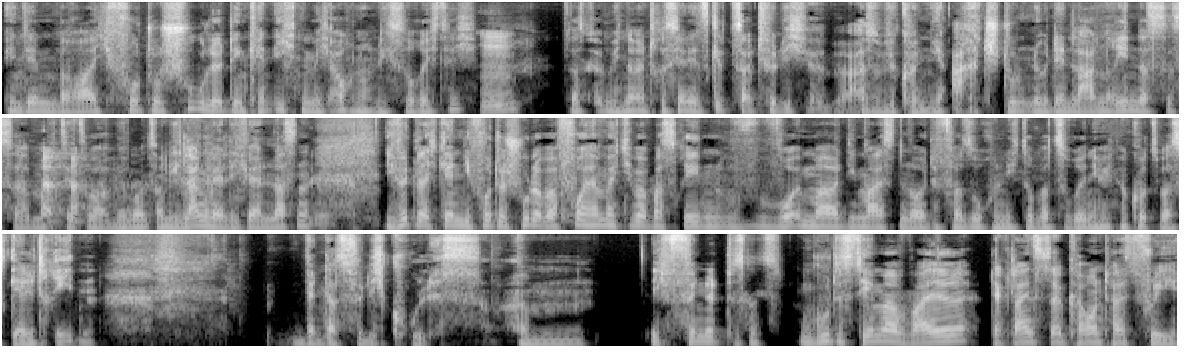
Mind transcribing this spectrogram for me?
in den Bereich Fotoschule, den kenne ich nämlich auch noch nicht so richtig. Hm. Das würde mich noch interessieren. Jetzt gibt's natürlich, also wir können hier acht Stunden über den Laden reden, das ist, äh, macht jetzt aber, wir wollen uns auch nicht langweilig werden lassen. Ich würde gleich gerne die Fotoschule, aber vorher möchte ich über was reden, wo immer die meisten Leute versuchen, nicht drüber zu reden. Ich möchte mal kurz über das Geld reden. Wenn das für dich cool ist. Ähm, ich finde, das ist ein gutes Thema, weil der kleinste Account heißt Free.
